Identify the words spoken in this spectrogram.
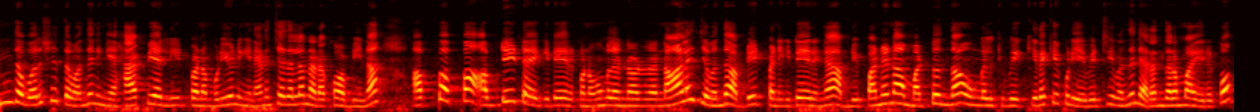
இந்த வருஷத்தை வந்து நீங்கள் ஹாப்பியாக லீட் பண்ண முடியும். நீங்கள் நினச்சதெல்லாம் நடக்கும் அப்படின்னா அப்பப்போ அப்டேட் ஆகிக்கிட்டே இருக்கணும். உங்களோட நாலேஜை வந்து அப்டேட் பண்ணிக்கிட்டே இருங்க. அப்படி பண்ணினா மட்டும்தான் உங்களுக்கு கிடைக்கக்கூடிய வெற்றி வந்து நிரந்தரமாக இருக்கும்.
